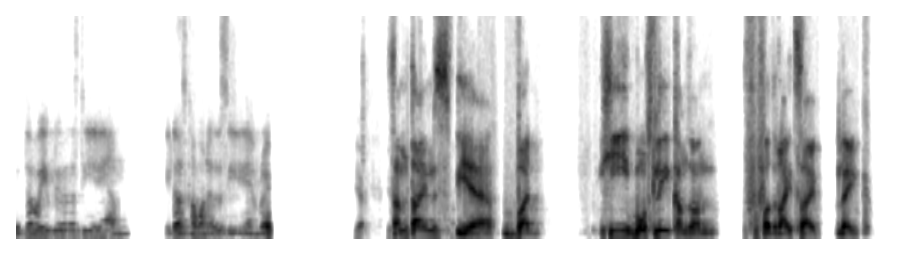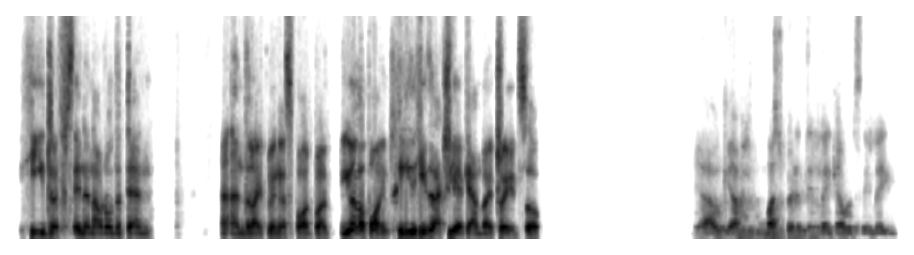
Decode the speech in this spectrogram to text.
No, he plays as a CAM. He does come on as a CAM, right? Yeah. he's- Sometimes, yeah, but he mostly comes on for, for the right side. Like he drifts in and out of the 10 and the right winger spot. But you have a point. He he's actually a cam by trade. So Yeah, okay. I mean, much better than like I would say like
